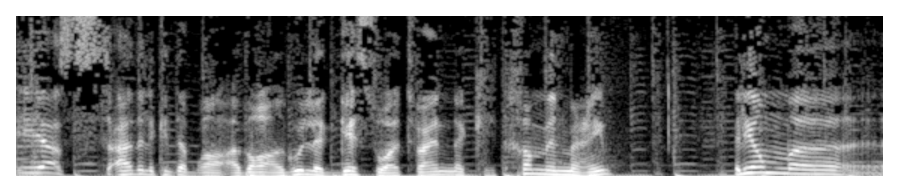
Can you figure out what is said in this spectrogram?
yes هذا اللي كنت أبغى أبغى أقول لك guess what فانك تخمن معي. اليوم آه،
